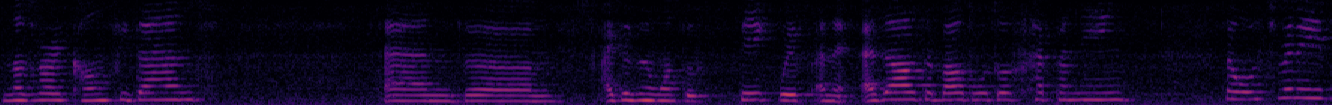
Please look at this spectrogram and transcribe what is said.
not very confident, and um, I didn't want to speak with any adult about what was happening. So I was really,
